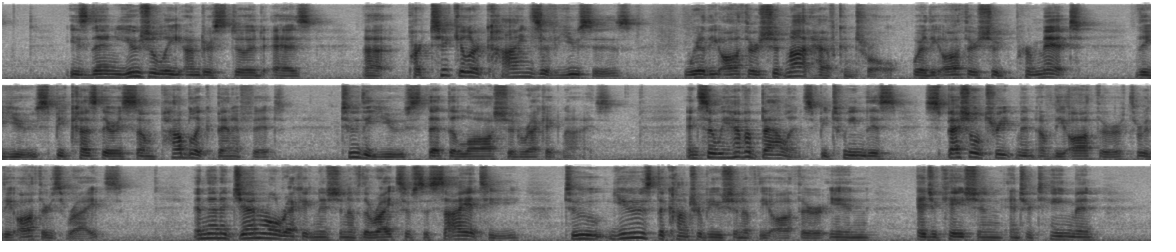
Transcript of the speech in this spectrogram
is then usually understood as uh, particular kinds of uses where the author should not have control, where the author should permit the use because there is some public benefit to the use that the law should recognize. And so we have a balance between this special treatment of the author through the author's rights and then a general recognition of the rights of society to use the contribution of the author in education, entertainment,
